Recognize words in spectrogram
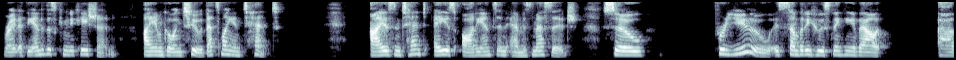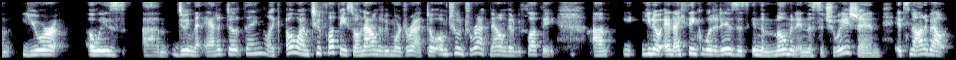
right? At the end of this communication, I am going to. That's my intent. I is intent, A is audience, and M is message. So for you, as somebody who's thinking about, um, you're always um, doing that anecdote thing, like, oh, I'm too fluffy, so now I'm going to be more direct. Oh, I'm too direct, now I'm going to be fluffy. Um, y- you know, and I think what it is is in the moment, in the situation, it's not about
